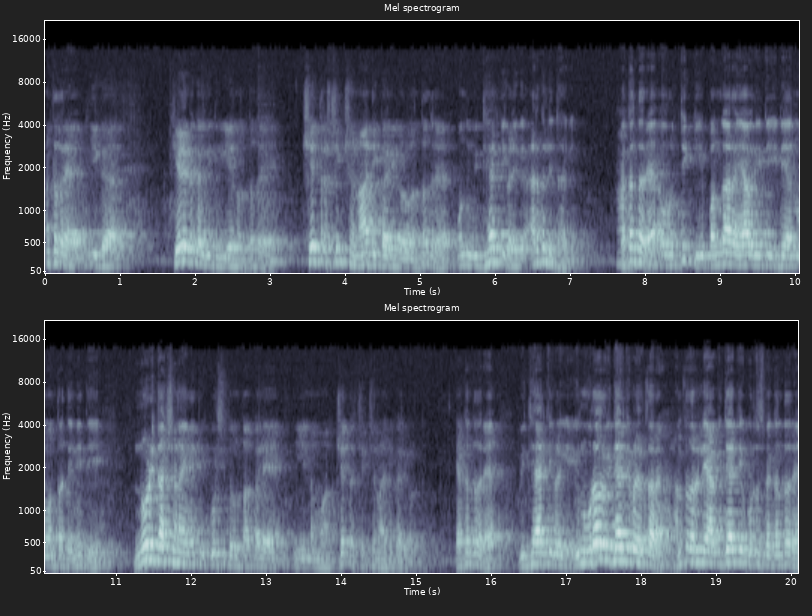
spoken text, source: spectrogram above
ಅಂತಂದರೆ ಈಗ ಕೇಳಬೇಕಾಗಿದ್ದು ಏನು ಅಂತಂದರೆ ಕ್ಷೇತ್ರ ಶಿಕ್ಷಣಾಧಿಕಾರಿಗಳು ಅಂತಂದರೆ ಒಂದು ವಿದ್ಯಾರ್ಥಿಗಳಿಗೆ ಅರ್ಗಲಿದ್ದ ಹಾಗೆ. ಯಾಕಂದರೆ ಅವರು ತಿಕ್ಕಿ ಬಂಗಾರ ಯಾವ ರೀತಿ ಇದೆ ಅನ್ನುವಂಥದ್ದು ಏನೈತಿ ನೋಡಿದ ತಕ್ಷಣ ಏನೈತಿ ಕೂರಿಸಿದಂಥ ಕಲೆ ಈ ನಮ್ಮ ಕ್ಷೇತ್ರ ಶಿಕ್ಷಣಾಧಿಕಾರಿಗಳದ್ದು ಯಾಕಂತಂದರೆ ವಿದ್ಯಾರ್ಥಿಗಳಿಗೆ ಇವು ನೂರಾರು ವಿದ್ಯಾರ್ಥಿಗಳು ಇರ್ತಾರೆ ಅಂಥದ್ರಲ್ಲಿ ಆ ವಿದ್ಯಾರ್ಥಿ ಗುರುತಿಸ್ಬೇಕಂತಂದರೆ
